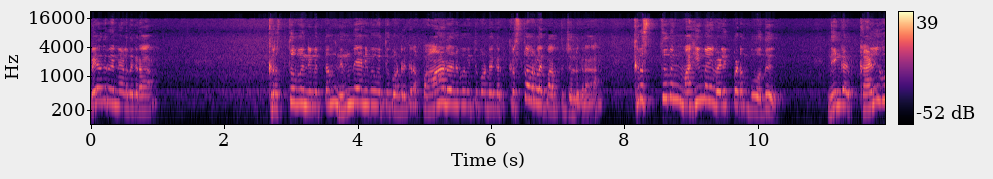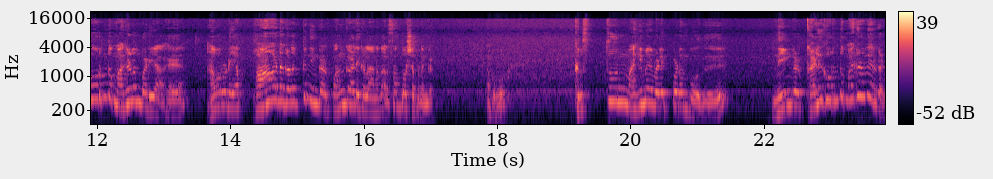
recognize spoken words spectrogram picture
பேதர் என்ன எழுதுகிறார்? கிறிஸ்துவ நிமித்தம் நிந்தை அனுபவித்துக் கொண்டிருக்கிற பாடு அனுபவித்துக் கொண்டிருக்கிற கிறிஸ்தவர்களை பார்த்து சொல்லுகிறார். கிறிஸ்துவின் மகிமை வெளிப்படும் போது நீங்கள் கழிகூர்ந்து மகிழும்படியாக அவருடைய பாடுகளுக்கு நீங்கள் பங்காளிகளானதால் சந்தோஷப்படுங்கள். அப்போ கிறிஸ்துவின் மகிமை வெளிப்படும் போது நீங்கள் கழிகூர்ந்து மகிழ்வீர்கள்.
